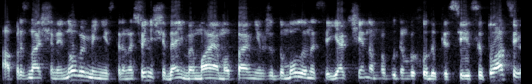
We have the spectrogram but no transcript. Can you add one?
А призначений новий міністр на сьогоднішній день ми маємо певні вже домовленості, як чином ми будемо виходити з цієї ситуації.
